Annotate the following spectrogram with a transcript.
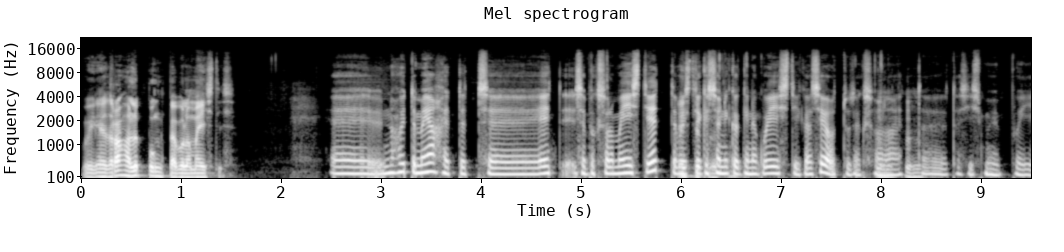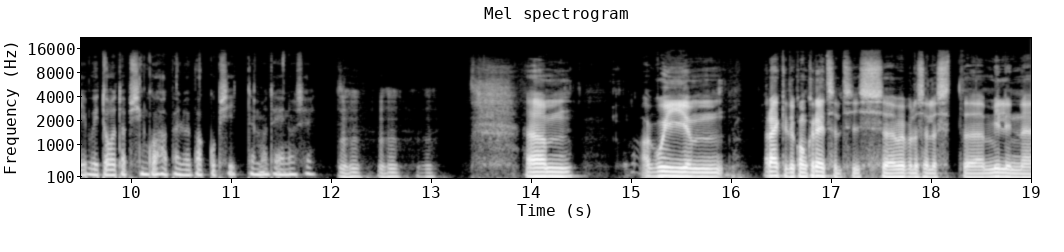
või nii-öelda raha lõpp-punkt peab olema Eestis noh, ütleme jah, et, et see, et see peaks olema Eesti ettevõtja, kes on ikkagi nagu Eestiga seotud, eks ole, et mm -hmm. ta siis müüb või, või toodab siin kohapeal või pakub siit tema teenuseid mm. -hmm. Um, aga kui um, rääkida konkreetselt, siis uh, võib-olla sellest, uh, milline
